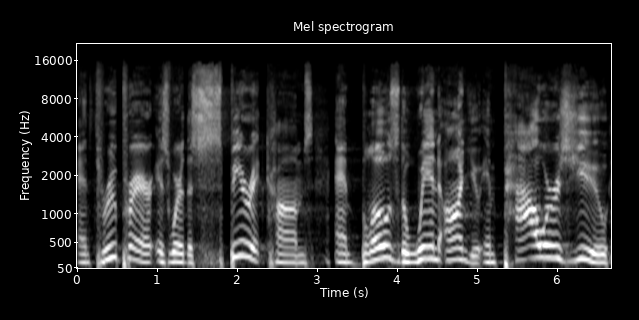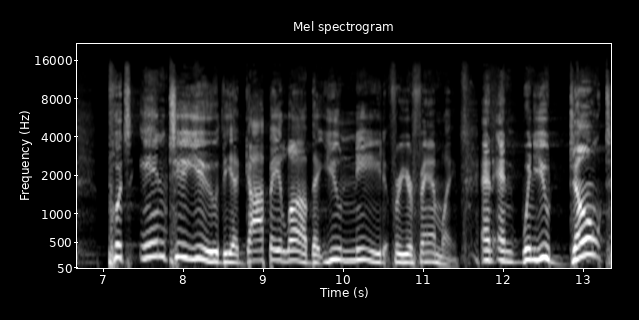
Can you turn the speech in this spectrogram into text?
and through prayer is where the Spirit comes and blows the wind on you, empowers you, puts into you the agape love that you need for your family. And, and when you don't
